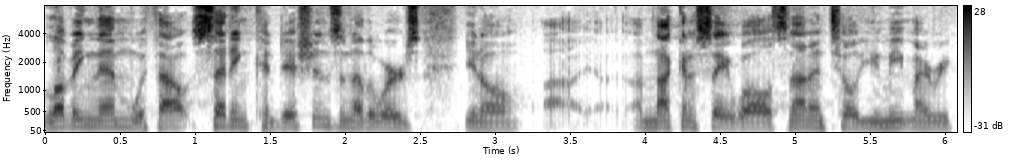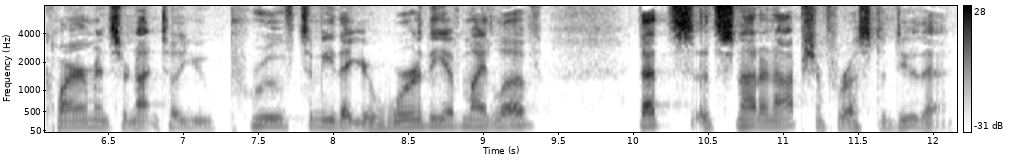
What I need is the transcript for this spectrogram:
loving them without setting conditions. In other words, you know, I'm not going to say, well, it's not until you meet my requirements or not until you prove to me that you're worthy of my love. That's it's not an option for us to do that.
